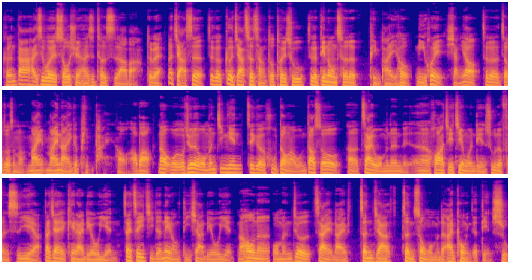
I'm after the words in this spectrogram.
可能大家还是会首选还是特斯拉吧，对不对？那假设这个各家车厂都推出这个电动车的品牌以后，你会想要这个叫做什么？买买哪一个品牌？好，好不好？那我我觉得我们今天这个互动啊，我们到时候呃，在我们的呃华尔街见闻脸书的粉丝页啊，大家也可以来留言，在这一集的内容底下留言，然后呢，我们就再来增加赠送我们的 iPhone 的点数，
